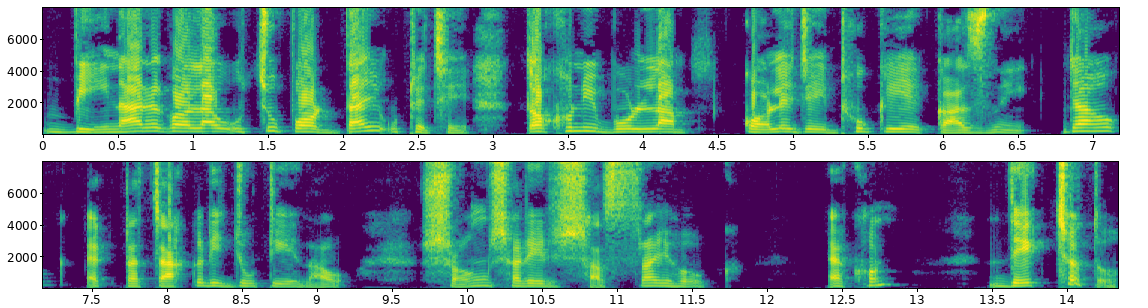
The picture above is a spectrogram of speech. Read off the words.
বিনার গলা উঁচু পর্দায় উঠেছে। তখনই বললাম, কলেজে ঢুকিয়ে কাজ নেই। যা হোক, একটা চাকরি জুটিয়ে দাও সংসারের সাশ্রয় হোক। এখন দেখছ তো?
